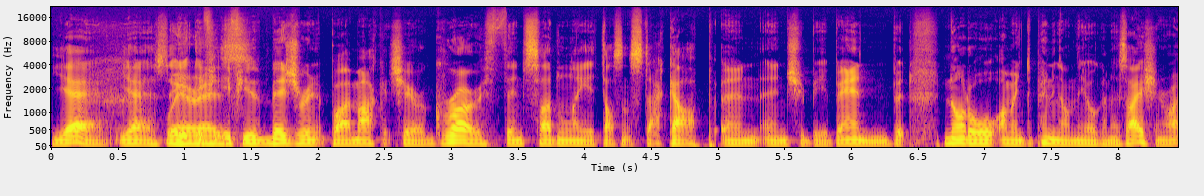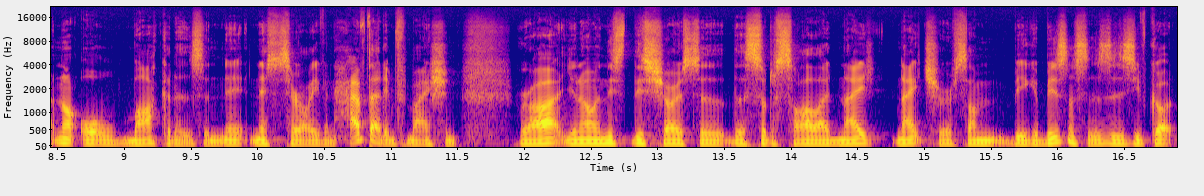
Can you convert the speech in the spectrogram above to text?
Yeah, yeah. So if, Whereas- if you're measuring it by market share or growth, then suddenly it doesn't stack up and, and should be abandoned. But not all, I mean, depending on the organization, right? Not all marketers necessarily even have that information, right? You know, and this, this shows to the sort of siloed na- nature of some bigger businesses is you've got,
